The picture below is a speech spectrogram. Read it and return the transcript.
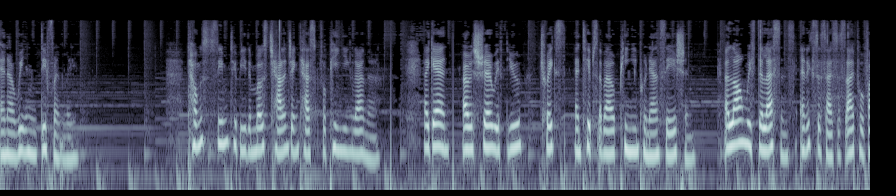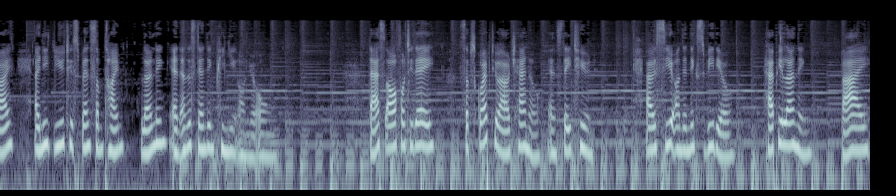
and are written differently. Tones seem to be the most challenging task for pinyin learner. Again, I will share with you tricks and tips about pinyin pronunciation. Along with the lessons and exercises I provide, I need you to spend some time learning and understanding pinyin on your own. That's all for today. Subscribe to our channel and stay tuned. I will see you on the next video. Happy learning! Bye!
